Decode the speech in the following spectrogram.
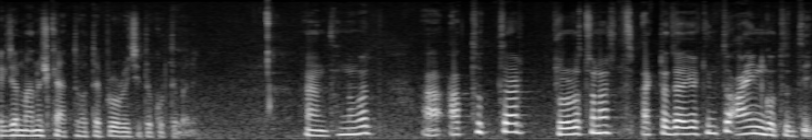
একজন মানুষকে আত্মহত্যায় প্ররোচিত করতে পারে? হ্যাঁ ধন্যবাদ। আত্মহত্যার প্ররোচনার একটা জায়গা কিন্তু আইনগত দিক।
